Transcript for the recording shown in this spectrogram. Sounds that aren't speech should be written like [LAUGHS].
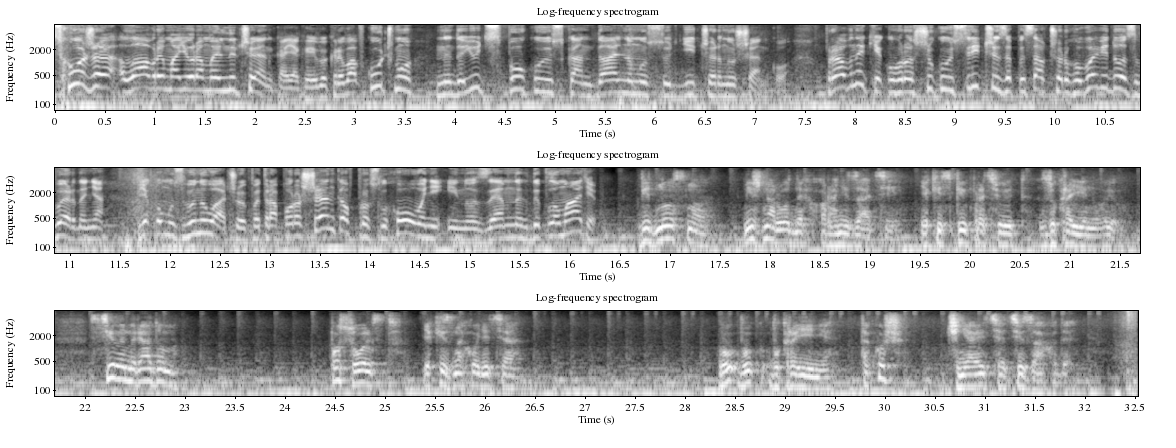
Схоже, лаври майора Мельниченка, який викривав кучму, не дають спокою скандальному судді Чернушенку. Правник, якого розшукують слідчі, записав чергове відеозвернення, в якому звинувачує Петра Порошенка в прослуховуванні іноземних дипломатів. відносно міжнародних організацій, які співпрацюють з Україною, з цілим рядом посольств, які знаходяться в, в, в Україні, також вчиняються ці заходи.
